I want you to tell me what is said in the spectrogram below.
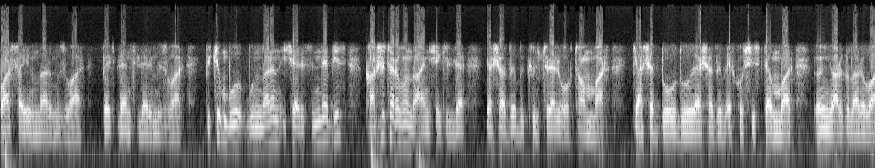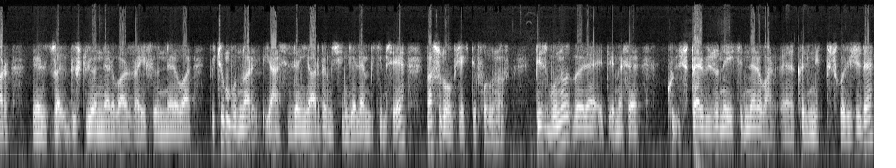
Varsayımlarımız var. Beklentilerimiz var. Bütün bu bunların içerisinde biz karşı tarafın da aynı şekilde yaşadığı bir kültürel ortam var. Yaşa, doğduğu yaşadığı bir ekosistem var. Ön yargıları var. E, güçlü yönleri var, zayıf yönleri var. Bütün bunlar yani sizden yardım için gelen bir kimseye nasıl objektif olunur? Biz bunu böyle e, mesela süpervizyon eğitimleri var e, klinik psikolojide.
